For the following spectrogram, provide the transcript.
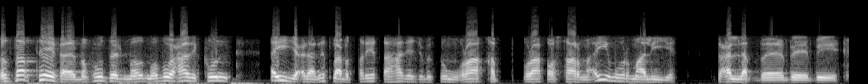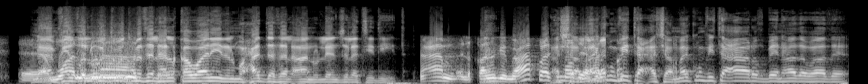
بالضبط هي فالمفروض الموضوع هذا يكون أي إعلان يطلع بالطريقة هذه يجب يكون مراقب مراقبة صارمة أي أمور مالية. تتعلق ب ب ب نعم الناس. وجود مثل هالقوانين المحدثة الآن واللي نزلت جديد نعم القانون على عشان ما يكون في. عشان ما يكون في تعارض بين هذا وهذا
